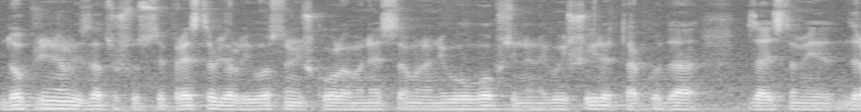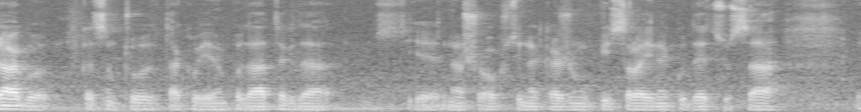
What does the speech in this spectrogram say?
doprinjeli zato što su se predstavljali u osnovnim školama ne samo na nivou opštine nego i šire, tako da zaista mi je drago kad sam čuo takav jedan podatak da je naša opština, kažem, upisala i neku decu sa e,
